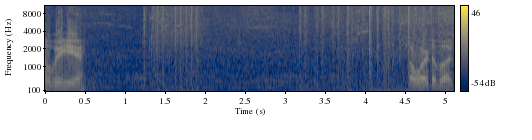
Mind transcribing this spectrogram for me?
Over here. Lower the bug.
